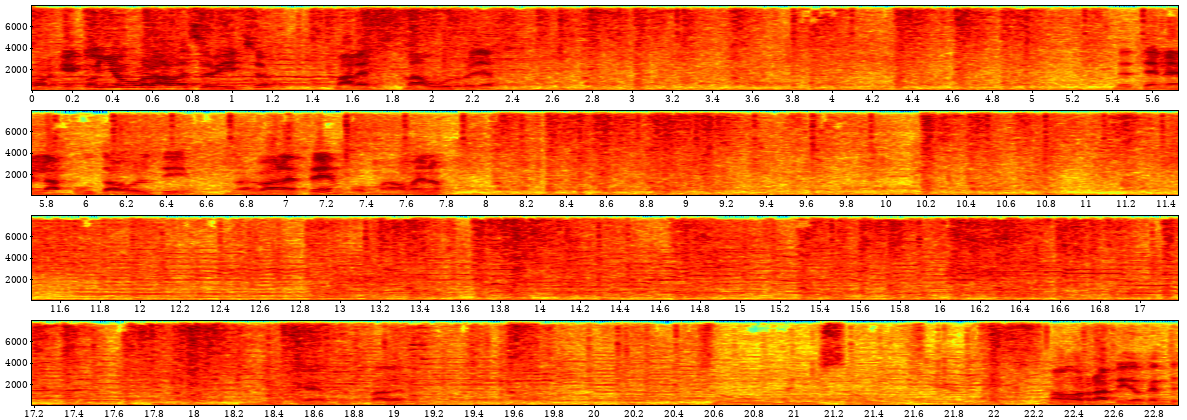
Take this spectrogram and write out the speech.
¿Por qué coño volaba ese bicho? Vale, me aburro ya. De tener la puta ulti. ¿No se van Pues más o menos. Vamos rápido, gente.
